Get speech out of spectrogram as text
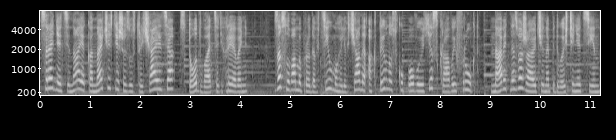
Середня ціна, яка найчастіше зустрічається 120 гривень. За словами продавців, могилівчани активно скуповують яскравий фрукт, навіть незважаючи на підвищення цін.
